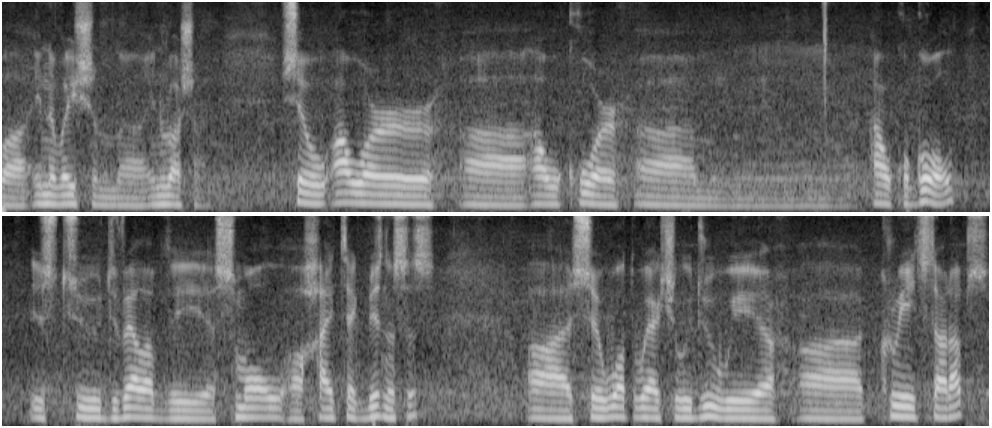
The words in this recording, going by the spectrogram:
uh, innovation uh, in Russia. So our uh, our core um, our core goal is to develop the small uh, high-tech businesses. Uh, so what we actually do, we create startups,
